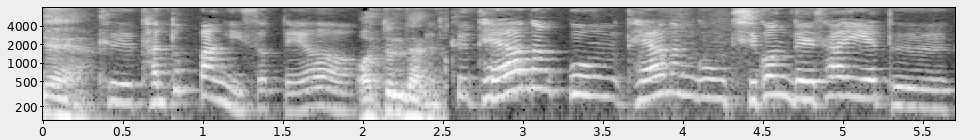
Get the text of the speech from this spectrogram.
예. 그 단톡방이 있었대요. 어떤 단톡? 그 대한항공 대한항공 직원들 사이에 그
